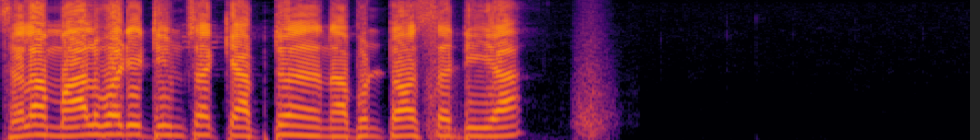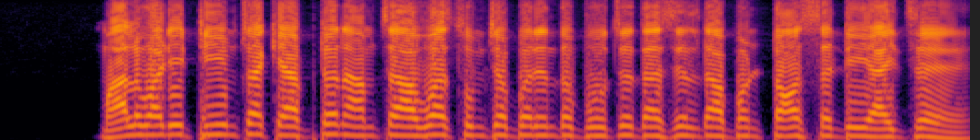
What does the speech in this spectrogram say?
चला मालवाडी टीमचा कॅप्टन आपण टॉससाठी या. मालवाडी टीमचा कॅप्टन आमचा आवाज तुमच्यापर्यंत पोहोचत असेल तर आपण टॉससाठी यायचंय.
